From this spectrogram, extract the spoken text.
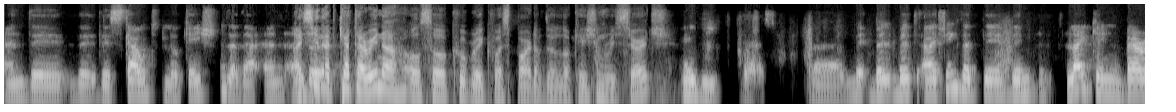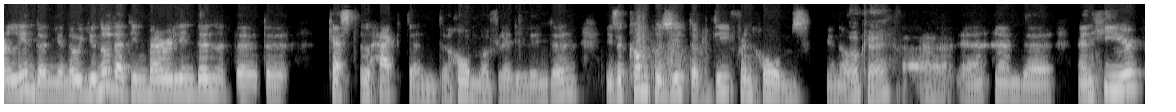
and the, the, the scout locations. That, and, and I see the, that Katharina also Kubrick was part of the location research. Maybe yes, uh, but but I think that they, they like in Barry Lyndon, you know, you know that in Barry Lyndon the the Castle Hackton, the home of Lady Lyndon, is a composite of different homes, you know. Okay. Uh, and and, uh, and here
